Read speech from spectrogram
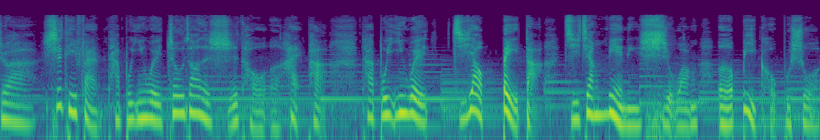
主啊，尸体反他不因为周遭的石头而害怕，他不因为。即要被打，即将面临死亡而闭口不说，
